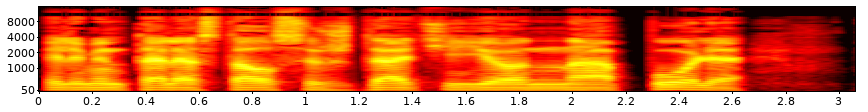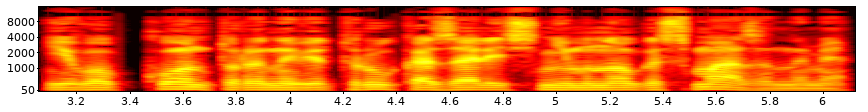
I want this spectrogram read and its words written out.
Элементаль остался ждать ее на поле, его контуры на ветру казались немного смазанными.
